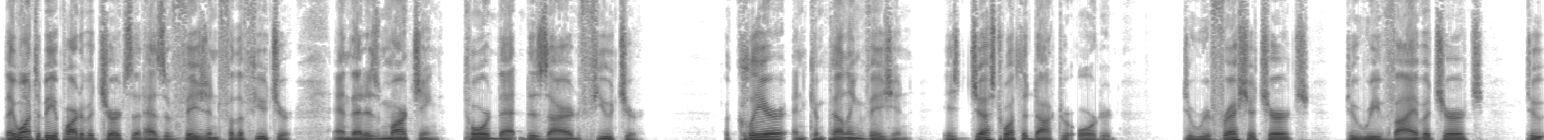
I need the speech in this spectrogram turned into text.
They want to be a part of a church that has a vision for the future and that is marching toward that desired future. A clear and compelling vision is just what the doctor ordered to refresh a church, to revive a church, to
